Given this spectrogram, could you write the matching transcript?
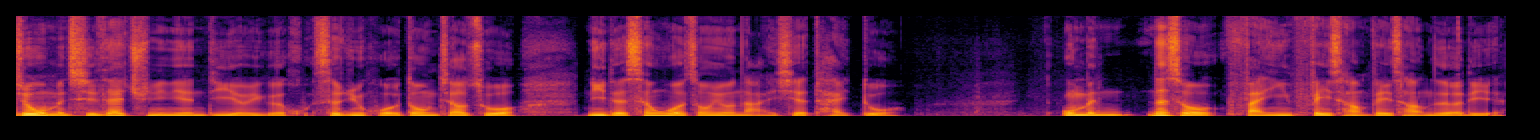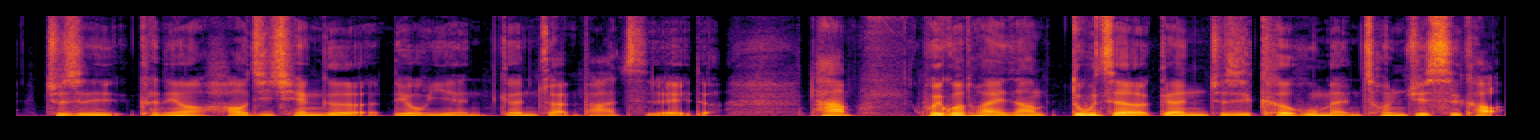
就我们其实，在去年年底有一个社群活动，叫做“你的生活中有哪一些太多”。我们那时候反应非常非常热烈，就是可能有好几千个留言跟转发之类的。他回过头来让读者跟就是客户们重新去思考，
